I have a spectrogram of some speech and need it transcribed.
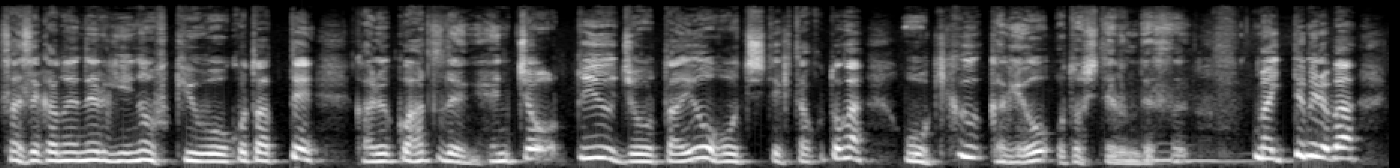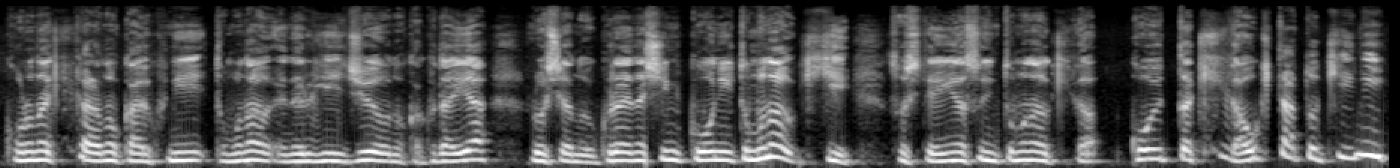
再生可能エネルギーの普及を怠って火力発電変調という状態を放置してきたことが大きく影を落としてるんです。まあ、言ってみればコロナ危機からの回復に伴うエネルギー需要の拡大やロシアのウクライナ侵攻に伴う危機そして円安に伴う危機がこういった危機が起きた時に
